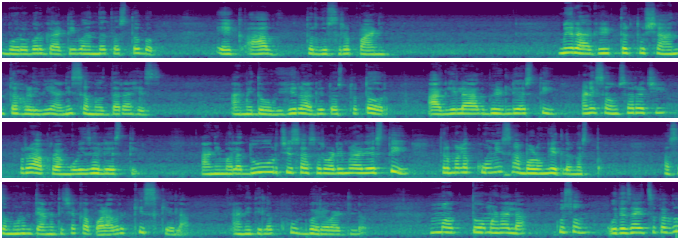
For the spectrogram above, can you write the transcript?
बरोबर गाठी बांधत असतो बघ. एक आग तर दुसरं पाणी. मी रागीट तर तू शांत हळवी आणि समजदार आहेस. आम्ही दोघेही रागीट असतो तर आगीला आग भिडली असती आणि संसाराची राख रांगोळी झाली असती. आणि मला दूरची सासरवाडी मिळाली असती तर मला कोणी सांभाळून घेतलं नसतं. असं म्हणून त्यानं तिच्या कपाळावर किस केला आणि तिला खूप बरं वाटलं. मग तो म्हणाला कुसुम उद्या जायचं का गं?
